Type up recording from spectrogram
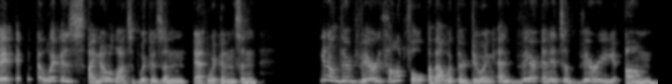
Eh, eh, Wiccas, I know lots of Wiccas and uh, Wiccans, and you know they're very thoughtful about what they're doing, and very and it's a very um,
